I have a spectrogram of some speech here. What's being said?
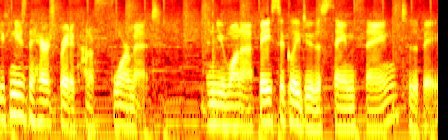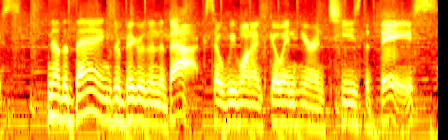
You can use the hairspray to kind of form it. And you wanna basically do the same thing to the base. Now the bangs are bigger than the back, so we want to go in here and tease the base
